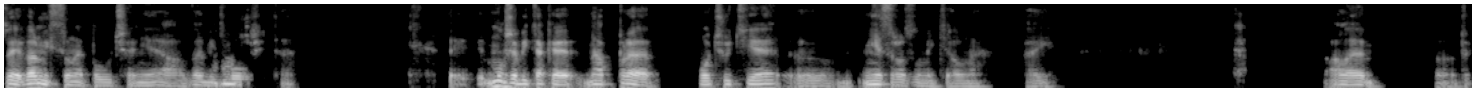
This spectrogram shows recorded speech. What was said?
To je veľmi silné poučenie a veľmi dôležité. Môže byť také na prvé počutie e, nezrozumiteľné. Hej. Ale tak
